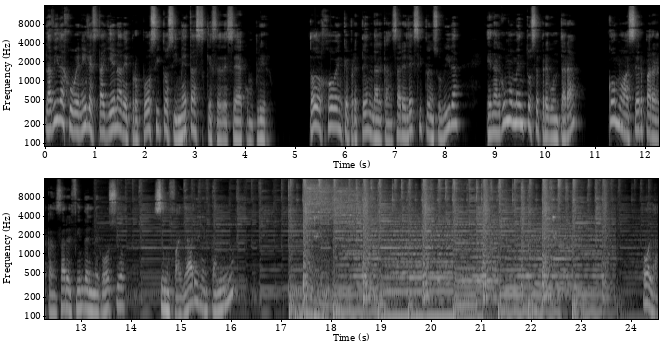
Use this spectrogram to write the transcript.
La vida juvenil está llena de propósitos y metas que se desea cumplir. Todo joven que pretenda alcanzar el éxito en su vida en algún momento se preguntará cómo hacer para alcanzar el fin del negocio sin fallar en el camino. Hola,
